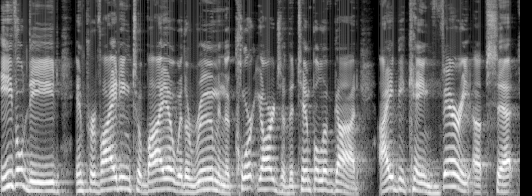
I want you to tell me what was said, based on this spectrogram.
evil deed in providing Tobiah with a room in the courtyards of the temple of God. I became very upset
